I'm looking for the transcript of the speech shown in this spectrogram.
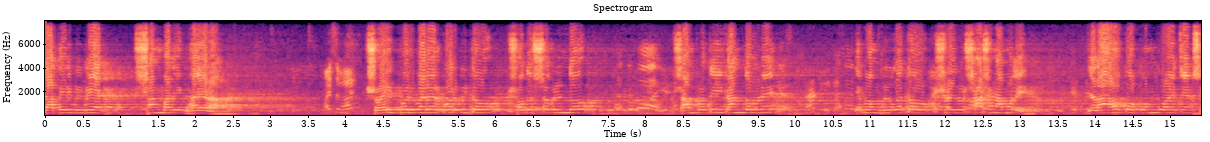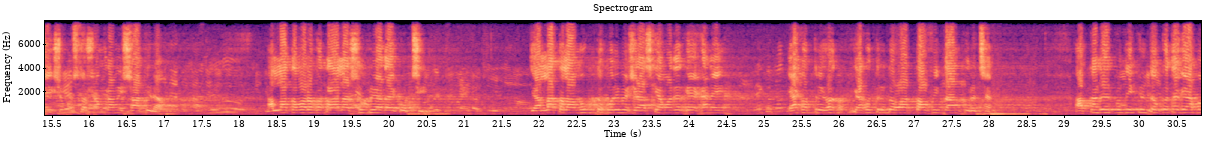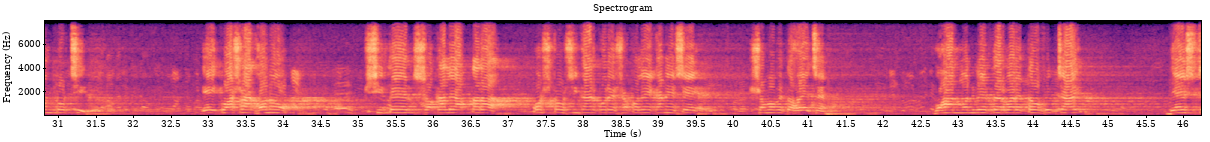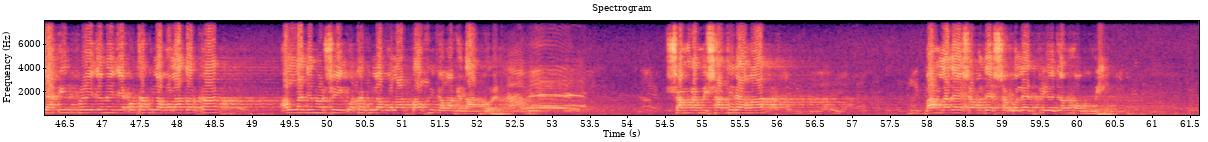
জাতির বিবেক, সাংবাদিক ভাইয়েরা শহীদ পরিবারের গর্বিত সদস্যবৃন্দ, সাম্প্রতিক আন্দোলনে এবং বিগত স্বৈর শাসন আমলে যারা আহত পঙ্গু হয়েছেন, সেই সমস্ত সংগ্রামী সাথীরা, আল্লাহ তাআলা শুক্রিয়া আদায় করছি যে আল্লাহ তালা মুক্ত পরিবেশে আজকে আমাদেরকে এখানে একত্রিত হওয়ার তৌফিক দান করেছেন। আপনাদের প্রতি কৃতজ্ঞতা জ্ঞাপন করছি। এই কুয়াশা ঘন শীতের সকালে আপনারা কষ্ট স্বীকার করে সকলে এখানে এসে সমবেত হয়েছেন। মহান মনিবের দরবারে তৌফিক চাই। দেশ, জাতির প্রয়োজনে যে কথাগুলো বলা দরকার, আল্লাহ যেন সেই কথাগুলো বলার তৌফিক আমাকে দান করেন। সংগ্রামী সাথীরা আমার, বাংলাদেশ আমাদের সকলের প্রিয় জন্মভূমি।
